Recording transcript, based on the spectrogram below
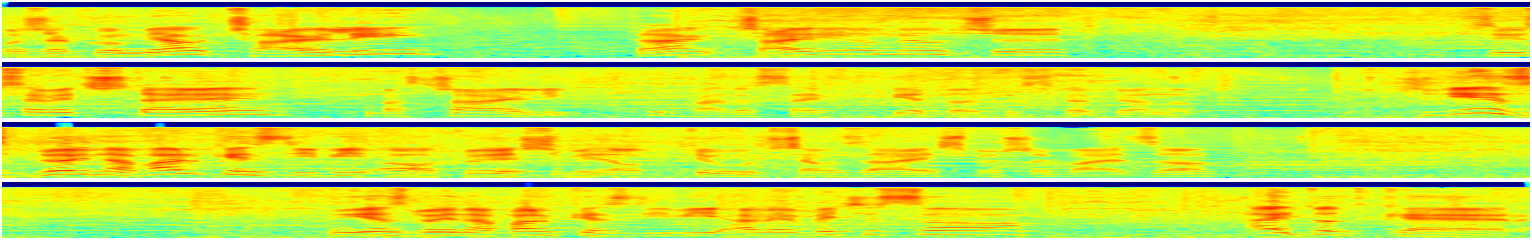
Boże, jak on miał? Charlie? Tak? Charlie on miał, czy... Czy sobie 4? Chyba Charlie. Kurwa, dostaję pierdol tych skorpionów. Czy nie jest zbroj na walkę z nimi? O, tu jeszcze mnie od tyłu chciał zajść, proszę bardzo. Jest zbroj na walkę z nimi, ale wiecie co? I don't care.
